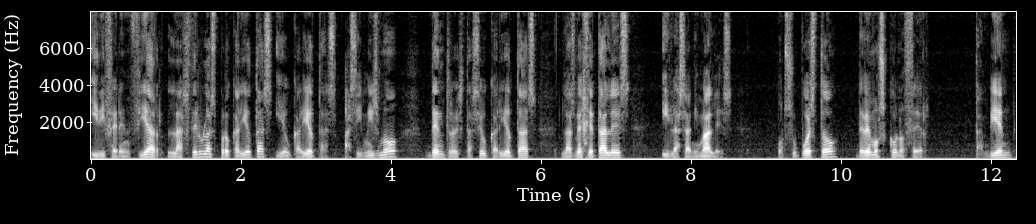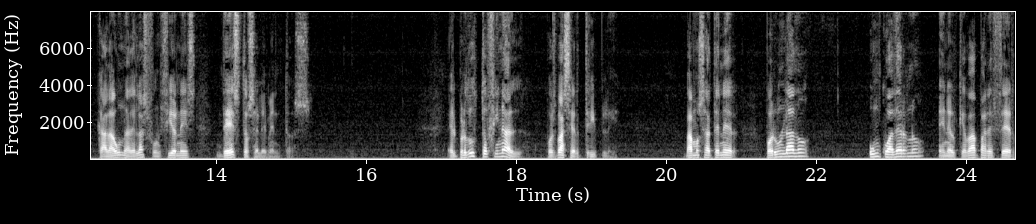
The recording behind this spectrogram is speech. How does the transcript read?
y diferenciar las células procariotas y eucariotas. Asimismo, dentro de estas eucariotas, las vegetales y las animales. Por supuesto, debemos conocer también cada una de las funciones de estos elementos. El producto final, pues va a ser triple. Vamos a tener, por un lado, un cuaderno en el que va a aparecer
